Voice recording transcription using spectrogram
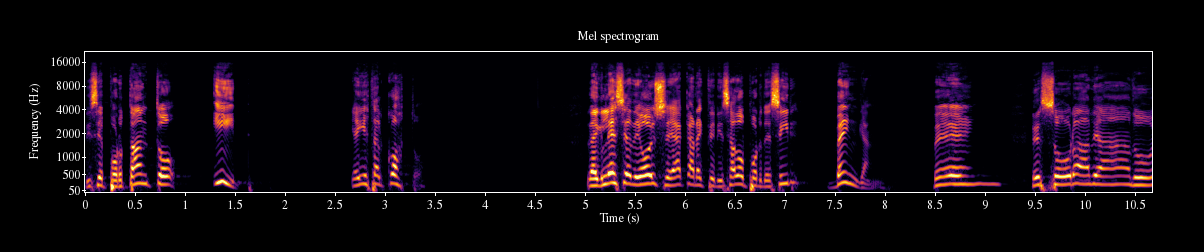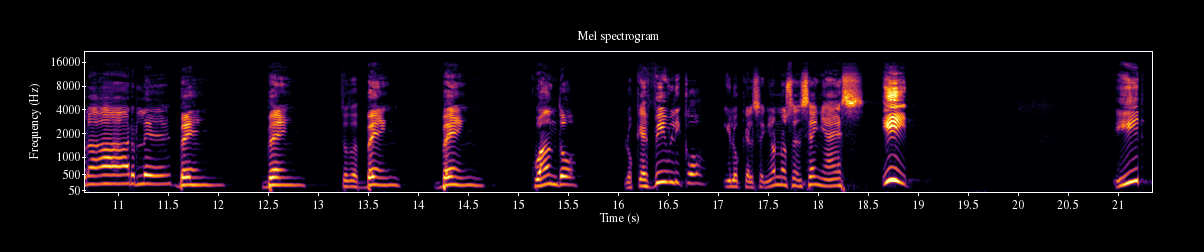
Dice, por tanto, id y ahí está el costo. La iglesia de hoy se ha caracterizado por decir, vengan, ven, es hora de adorarle, ven, ven. Entonces, ven, ven, cuando lo que es bíblico y lo que el Señor nos enseña es ir. Ir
